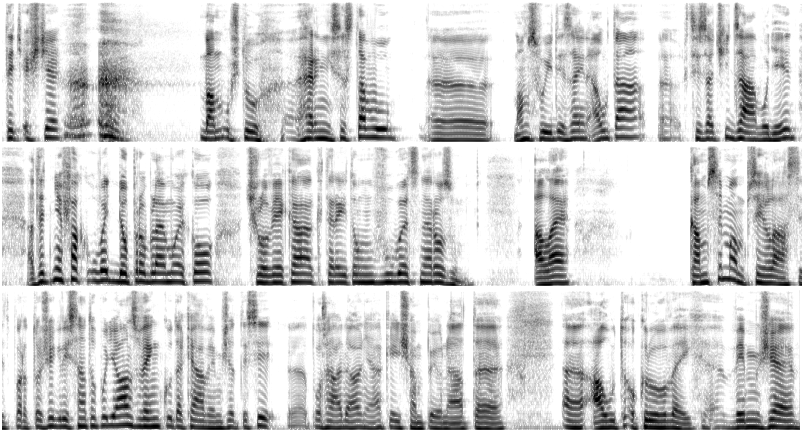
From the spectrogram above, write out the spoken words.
teď ještě mám už tu herní sestavu, mám svůj design auta, uh, chci začít závodit a teď mě fakt uveď do problému jako člověka, který tomu vůbec nerozumí. Ale kam se mám přihlásit, protože když se na to podívám zvenku, tak já vím, že ty si uh, pořádal nějaký šampionát aut okruhových. Vím, že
